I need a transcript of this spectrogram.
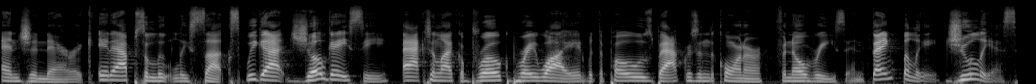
and generic. It absolutely sucks. We got Joe Gacy acting like a broke Bray Wyatt with the pose backwards in the corner for no reason. Thankfully, Julius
